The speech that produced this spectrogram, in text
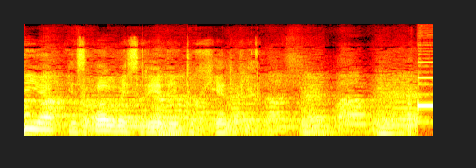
Russia is always ready to help you.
